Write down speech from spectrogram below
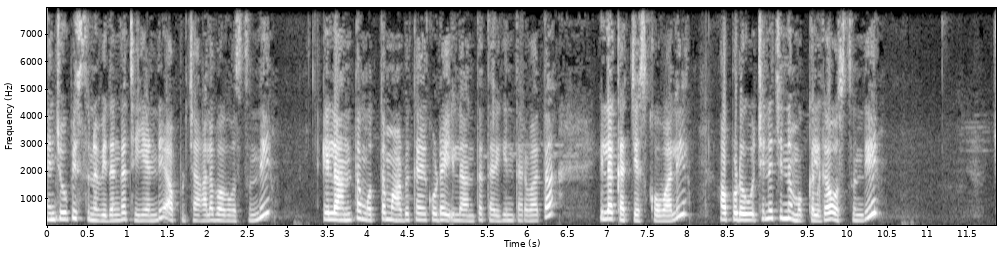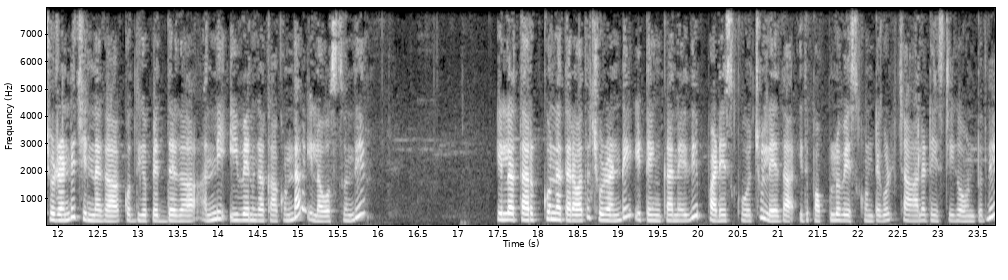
నేను చూపిస్తున్న విధంగా చేయండి అప్పుడు చాలా బాగా వస్తుంది. ఇలా అంతా మొత్తం మామిడికాయ కూడా ఇలా అంతా తరిగిన తర్వాత ఇలా కట్ చేసుకోవాలి. అప్పుడు చిన్న చిన్న ముక్కలుగా వస్తుంది. చూడండి చిన్నగా కొద్దిగా పెద్దగా అన్నీ ఈవెన్గా కాకుండా ఇలా వస్తుంది. ఇలా తరుక్కున్న తర్వాత చూడండి ఈ టెంక్ అనేది పడేసుకోవచ్చు లేదా ఇది పప్పులో వేసుకుంటే కూడా చాలా టేస్టీగా ఉంటుంది.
